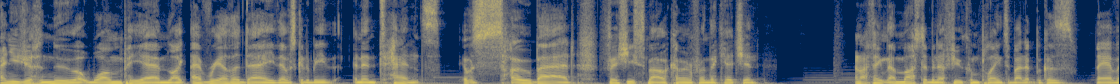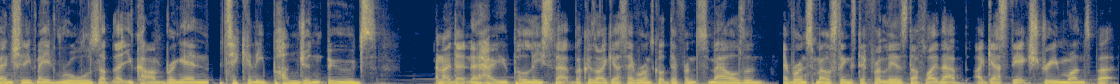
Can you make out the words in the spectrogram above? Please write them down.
and you just knew at 1 p.m., like every other day, there was going to be an intense, it was so bad, fishy smell coming from the kitchen. And I think there must have been a few complaints about it because they eventually made rules up that you can't bring in particularly pungent foods. And I don't know how you police that because I guess everyone's got different smells and everyone smells things differently and stuff like that. I guess the extreme ones. But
